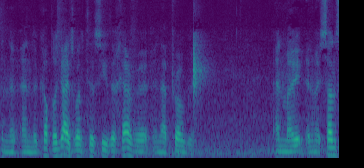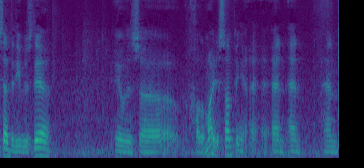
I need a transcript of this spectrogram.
and the, and a couple of guys went to see the chevra in that program. And my and my son said that he was there. It was uh, or something, and and and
